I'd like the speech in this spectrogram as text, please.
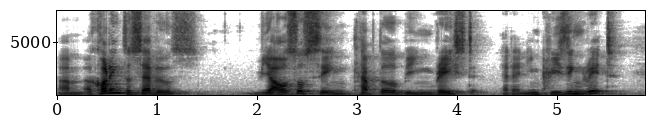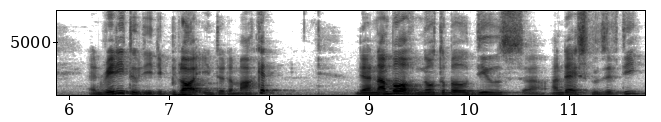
Um, according to Savills, we are also seeing capital being raised at an increasing rate and ready to be deployed into the market there are a number of notable deals uh, under exclusivity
